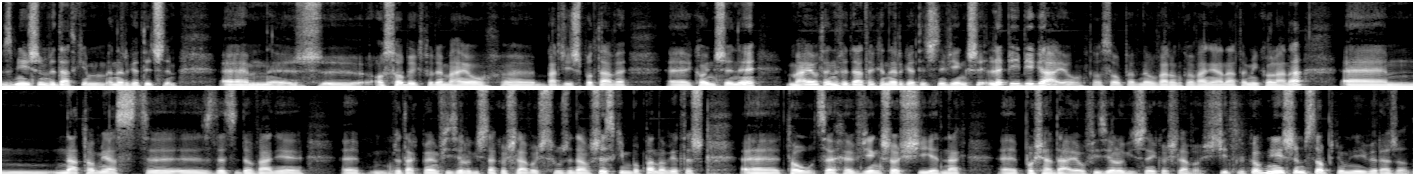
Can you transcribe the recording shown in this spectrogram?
z mniejszym wydatkiem energetycznym. Osoby, które mają bardziej szpotawe kończyny, mają ten wydatek energetyczny większy, lepiej biegają, to są pewne uwarunkowania anatomii kolana, natomiast zdecydowanie e, że tak powiem, fizjologiczna koślawość służy nam wszystkim, bo panowie też e, tą cechę w większości jednak E, posiadają fizjologicznej koślawości, tylko w mniejszym stopniu, mniej wyrażoną.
